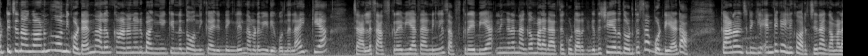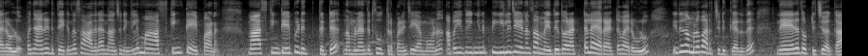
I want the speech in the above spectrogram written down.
ഒട്ടിച്ച് നഖമാണെന്ന് തോന്നിക്കോട്ടെ. എന്നാലും കാണാൻ ഒരു ഭംഗിയൊക്കെ ഉണ്ടെന്ന് തോന്നിക്കഴിഞ്ഞിട്ടുണ്ടെങ്കിൽ നമ്മുടെ വീഡിയോക്ക് ഒന്ന് ലൈക്ക് ചെയ്യുക. ചാനൽ സബ്സ്ക്രൈബ് ചെയ്യാത്താണെങ്കിൽ സബ്സ്ക്രൈബ് ചെയ്യുക. നിങ്ങളുടെ നഖം വളരാത്ത കൂട്ടുകാർക്ക് ഇത് ഷെയർ കൊടുത്ത് സപ്പോർട്ട് ചെയ്യുക കേട്ടോ കാരണം വെച്ചിട്ടുണ്ടെങ്കിൽ എന്റെ കയ്യിൽ കുറച്ച് നഖം വളരുള്ളൂ അപ്പോൾ ഞാൻ എടുത്തേക്കുന്ന സാധനം എന്താണെന്ന് വെച്ചിട്ടുണ്ടെങ്കിൽ മാസ്കിങ് ടേപ്പാണ് മാസ്കിങ് ടേപ്പ് എടുത്തിട്ട് നമ്മളതിനകത്ത് സൂത്രപ്പണി ചെയ്യാൻ പോവാണ്. അപ്പോൾ ഇത് ഇങ്ങനെ പീൽ ചെയ്യുന്ന സമയത്ത് ഇത് ഒരൊറ്റ ലെയറായിട്ട് വരുള്ളൂ. ഇത് നമ്മൾ പറിച്ചെടുക്കരുത്. നേരെ തൊട്ടിച്ച് വെക്കുക.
